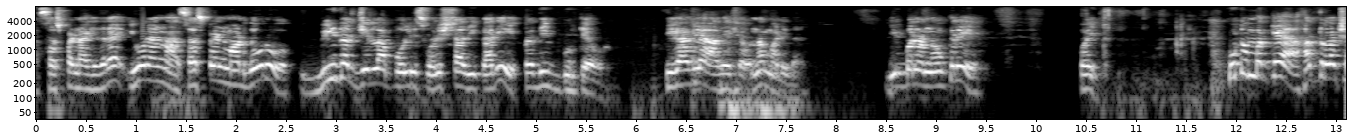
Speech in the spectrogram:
ಸಸ್ಪೆಂಡ್ ಆಗಿದ್ದಾರೆ. ಇವರನ್ನ ಸಸ್ಪೆಂಡ್ ಮಾಡಿದವರು ಬೀದರ್ ಜಿಲ್ಲಾ ಪೊಲೀಸ್ ವರಿಷ್ಠಾಧಿಕಾರಿ ಪ್ರದೀಪ್ ಗುಂಟೆ ಅವರು. ಈಗಾಗಲೇ ಆದೇಶವನ್ನ ಮಾಡಿದ್ದಾರೆ. ಇಬ್ಬರ ನೌಕರಿ ಹೋಯ್ತು. ಕುಟುಂಬಕ್ಕೆ ಹತ್ತು ಲಕ್ಷ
